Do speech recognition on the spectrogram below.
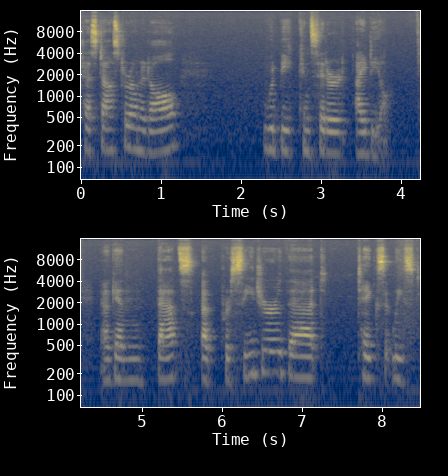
testosterone at all would be considered ideal. Again, that's a procedure that takes at least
